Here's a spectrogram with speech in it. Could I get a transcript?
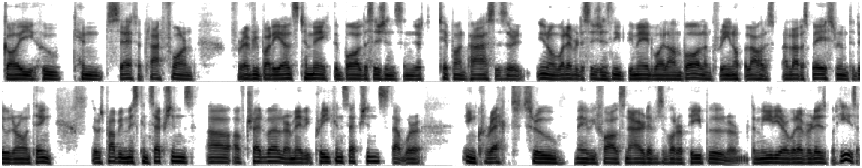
guy who can set a platform for everybody else to make the ball decisions and just tip on passes or you know whatever decisions need to be made while on ball and freeing up a lot of a lot of space for them to do their own thing. There was probably misconceptions uh, of Treadwell or maybe preconceptions that were incorrect through maybe false narratives of other people or the media or whatever it is. But he's a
